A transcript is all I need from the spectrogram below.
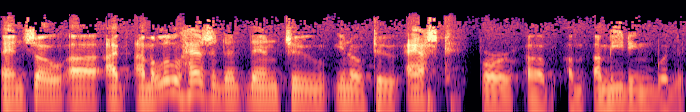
And so uh, I, am a little hesitant then to you know to ask for a, a, a meeting with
